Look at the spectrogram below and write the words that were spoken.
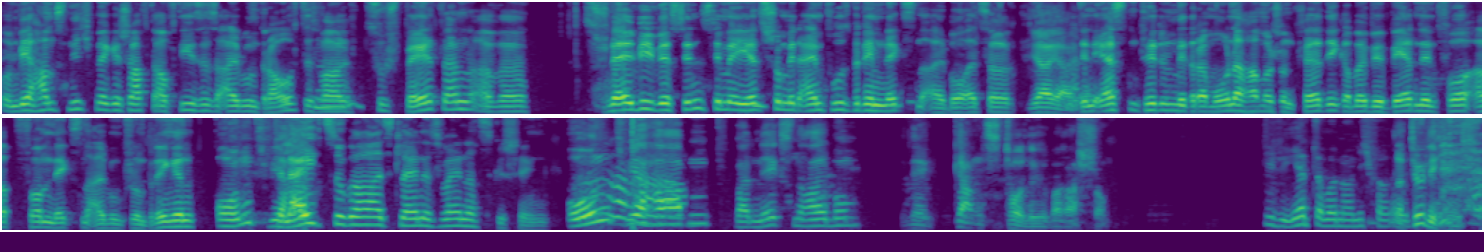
Und wir haben es nicht mehr geschafft auf dieses Album drauf. Das war Mhm. zu spät dann, aber so schnell wie wir sind, sind wir jetzt schon mit einem Fuß mit dem nächsten Album. Also Ja, ja. den ersten Titel mit Ramona haben wir schon fertig, aber wir werden den vorab vom nächsten Album schon bringen. Und wir, Vielleicht sogar als kleines Weihnachtsgeschenk. und wir Ah. haben beim nächsten Album eine ganz tolle Überraschung. Die du jetzt aber noch nicht verrätst. Natürlich nicht.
